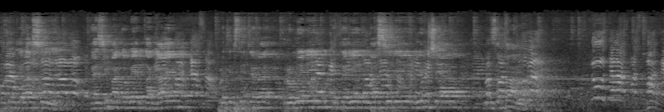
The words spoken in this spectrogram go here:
Против России Газим Агомед Тагаев. Против представителя Румынии Катерин Василий Мирча Мазатану. Nu te lași pe spate!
